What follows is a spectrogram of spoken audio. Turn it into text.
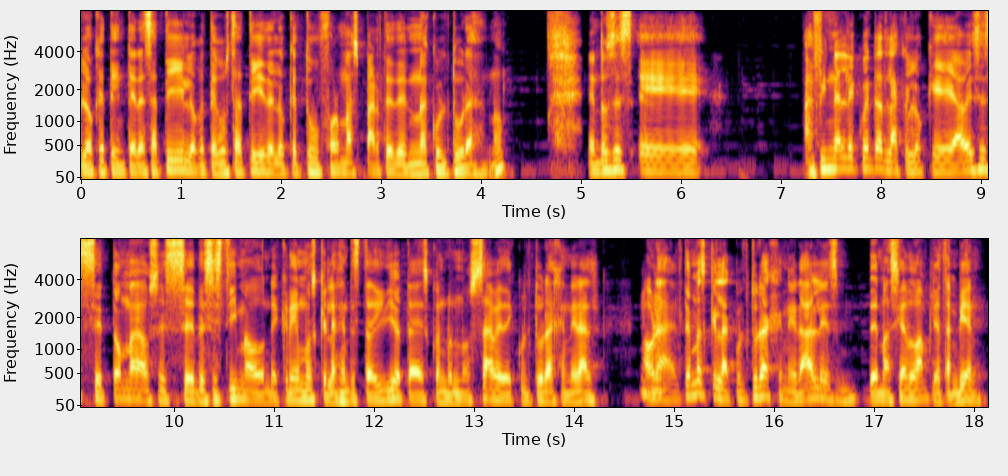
lo que te interesa a ti, lo que te gusta a ti, de lo que tú formas parte de una cultura, ¿no? Entonces, eh, al final de cuentas, la- lo que a veces se toma o se, se desestima o donde creemos que la gente está idiota es cuando no sabe de cultura general. Ahora, el tema es que la cultura general es demasiado amplia también.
